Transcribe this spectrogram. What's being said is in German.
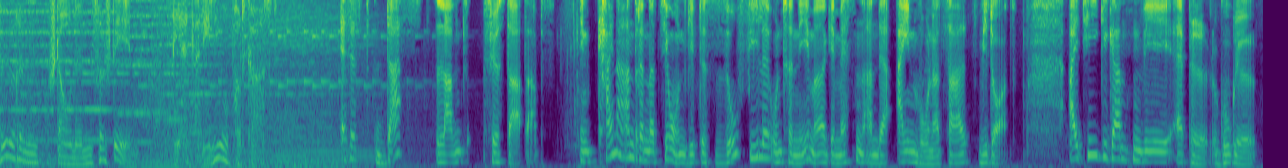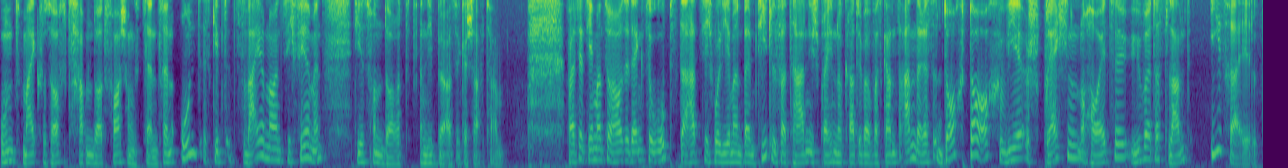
Hören, Staunen, Verstehen. Der Galileo Podcast. Es ist das Land für Startups. In keiner anderen Nation gibt es so viele Unternehmer gemessen an der Einwohnerzahl wie dort. IT-Giganten wie Apple, Google und Microsoft haben dort Forschungszentren und es gibt 92 Firmen, die es von dort an die Börse geschafft haben. Falls jetzt jemand zu Hause denkt, so ups, da hat sich wohl jemand beim Titel vertan, die sprechen doch gerade über was ganz anderes. Doch, doch, wir sprechen heute über das Land Israel.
